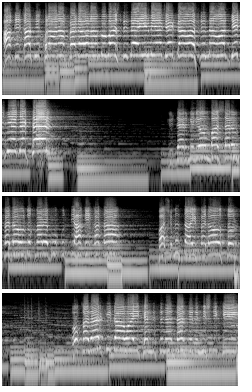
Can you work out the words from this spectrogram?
hakikati Kur'an'a feda olan bu baş size eğilmeyecek, davasından vazgeçmeyecektir. Yüzer milyon başların feda oldukları bu kutsi hakikata başımız dahi feda olsun. O kadar ki davayı kendisine dert edilmişti ki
